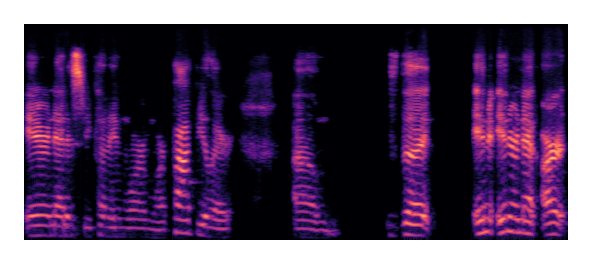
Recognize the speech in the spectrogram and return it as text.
internet is becoming more and more popular, um, the in internet art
